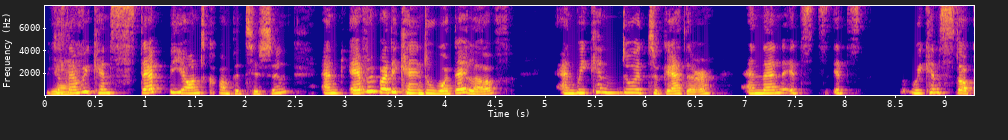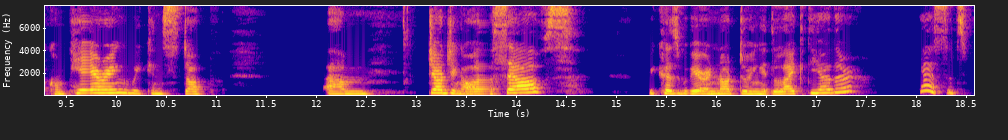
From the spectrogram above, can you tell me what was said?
Because yes. then we can step beyond competition and everybody can do what they love and we can do it together. And then it's it's we can stop comparing we can stop um, judging ourselves because we are not doing it like the other yes it's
